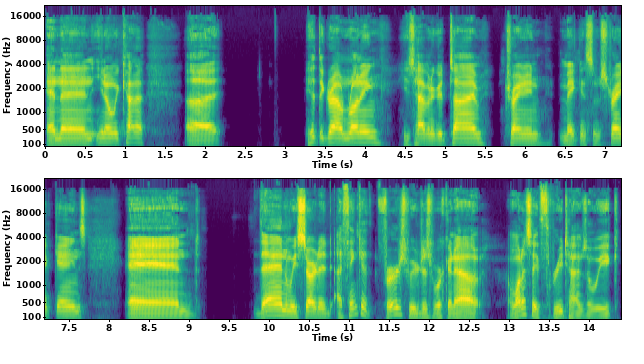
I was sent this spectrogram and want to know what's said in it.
And then, you know, we kind of uh, hit the ground running. He's having a good time training, making some strength gains. And then we started, I think at first we were just working out, I want to say three times a week.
